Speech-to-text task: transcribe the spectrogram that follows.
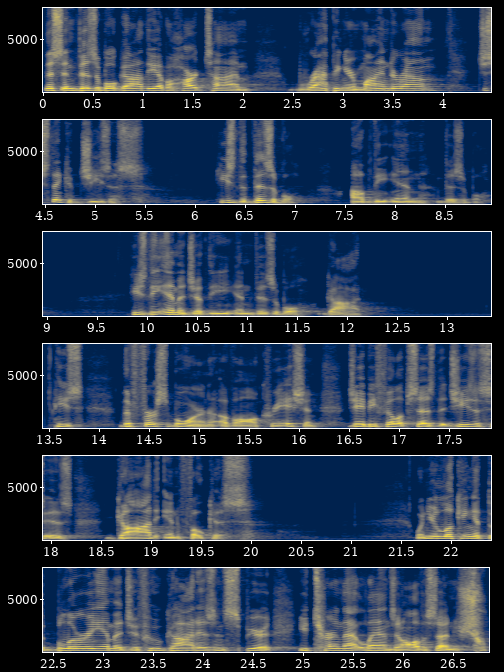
This invisible God that you have a hard time wrapping your mind around, just think of Jesus. He's the visible of the invisible. He's the image of the invisible God. He's the firstborn of all creation. J.B. Phillips says that Jesus is God in focus. When you're looking at the blurry image of who God is in spirit, you turn that lens and all of a sudden, shoo,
